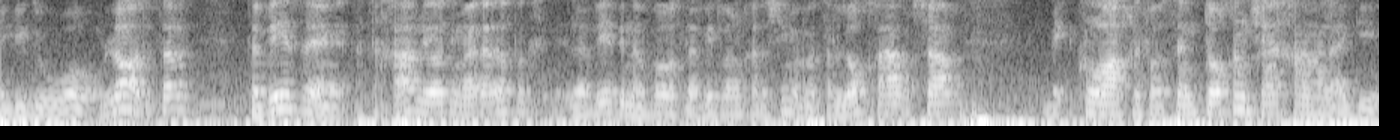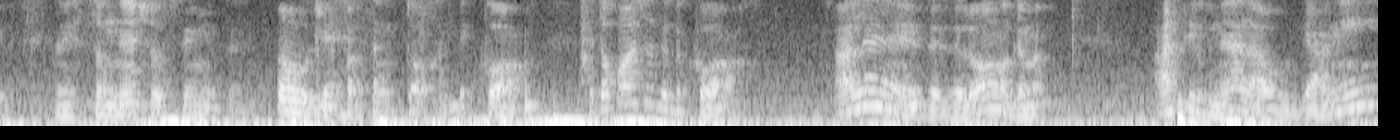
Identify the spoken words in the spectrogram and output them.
יגידו וואו. לא, אתה צריך, תביא איזה, אתה חייב להיות עם היד על הדופק, להביא הגנבות, להביא דברים חדשים, אבל אתה לא חייב עכשיו בכוח לפרסם תוכן שאין לך מה להגיד. אני שונא שעושים את זה. אוקיי. לפרסם תוכן בכוח. בתוך רואה שזה בכוח. אל זה, זה לא, גם, אל תבנה על האורגני,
